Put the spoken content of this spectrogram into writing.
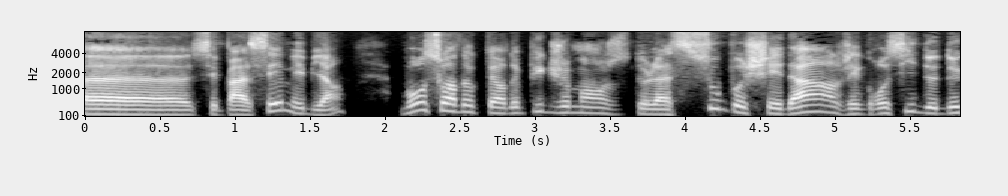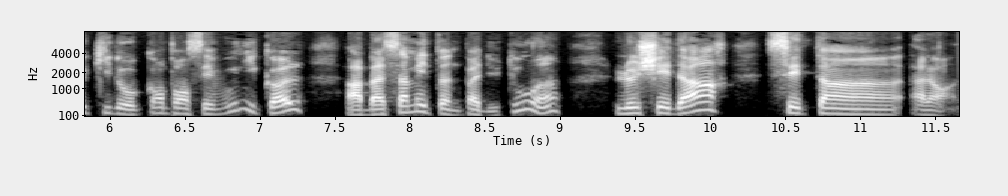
Euh, c'est pas assez, mais bien. Bonsoir docteur, depuis que je mange de la soupe au cheddar, j'ai grossi de 2 kilos. Qu'en pensez-vous, Nicole? Ah bah ça m'étonne pas du tout. Hein. Le cheddar, c'est un, alors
